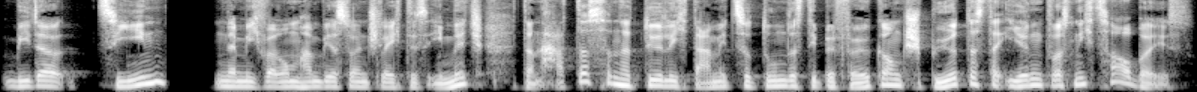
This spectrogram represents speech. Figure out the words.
wieder ziehen, nämlich warum haben wir so ein schlechtes Image, dann hat das natürlich damit zu tun, dass die Bevölkerung spürt, dass da irgendwas nicht sauber ist.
